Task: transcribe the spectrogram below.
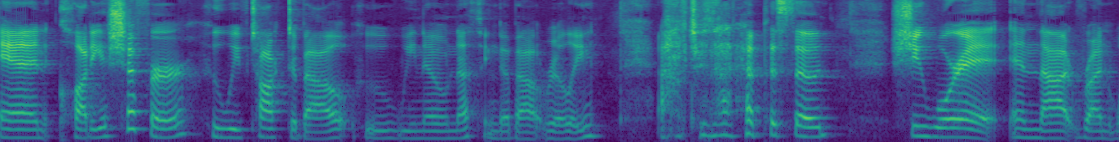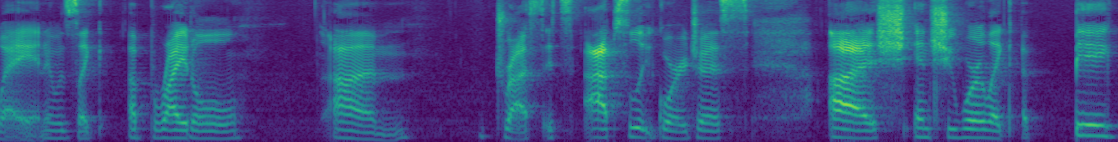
And Claudia Schiffer, who we've talked about, who we know nothing about really after that episode, she wore it in that runway and it was like a bridal um dress. It's absolutely gorgeous. Uh and she wore like a big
